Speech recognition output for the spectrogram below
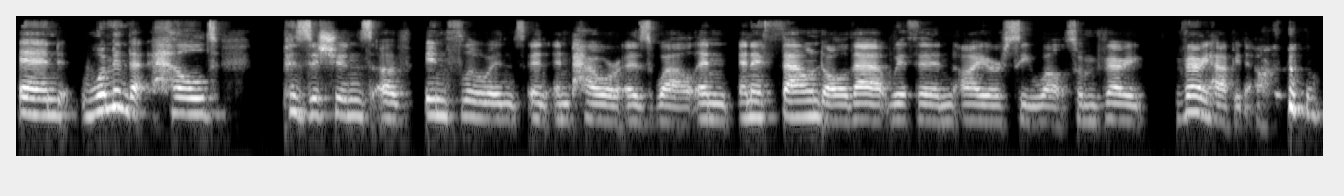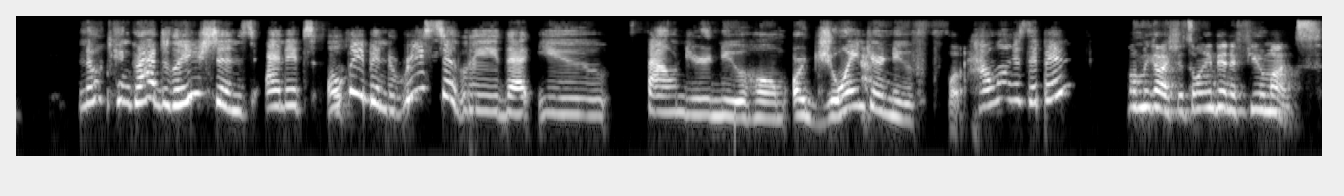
and women that held positions of influence and, and power as well. And and I found all that within IRC Wealth. So I'm very, very happy now. no, congratulations. And it's only been recently that you found your new home or joined your new how long has it been? Oh my gosh, it's only been a few months.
